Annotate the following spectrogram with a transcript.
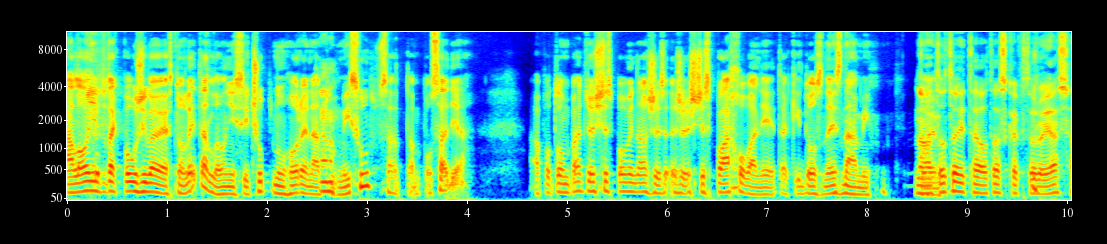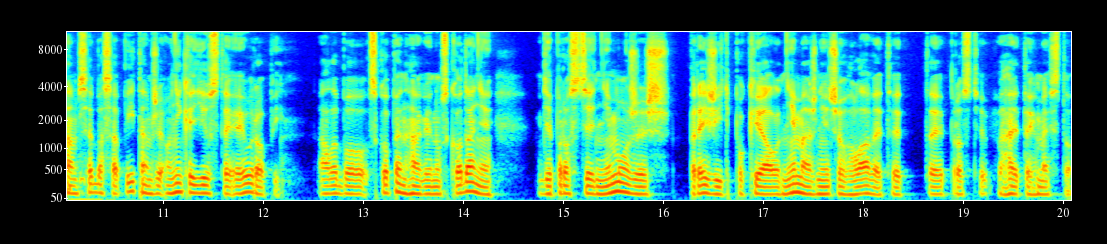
Ale oni to tak používajú aj v tom lietadle, oni si čupnú hore na tú misu, sa tam posadia a potom Paťo ešte spomínal, že, že ešte splachovanie je taký dosť neznámy. No a toto je tá otázka, ktorú ja sám seba sa pýtam, že oni keď idú z tej Európy, alebo z Kopenhagenu, z Kodane, kde proste nemôžeš prežiť, pokiaľ nemáš niečo v hlave, to je, to je proste high-tech mesto,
